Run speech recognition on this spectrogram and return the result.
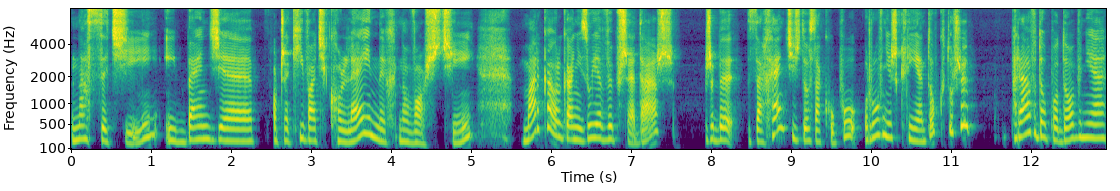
nasyci i będzie oczekiwać kolejnych nowości, marka organizuje wyprzedaż, żeby zachęcić do zakupu również klientów, którzy prawdopodobnie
